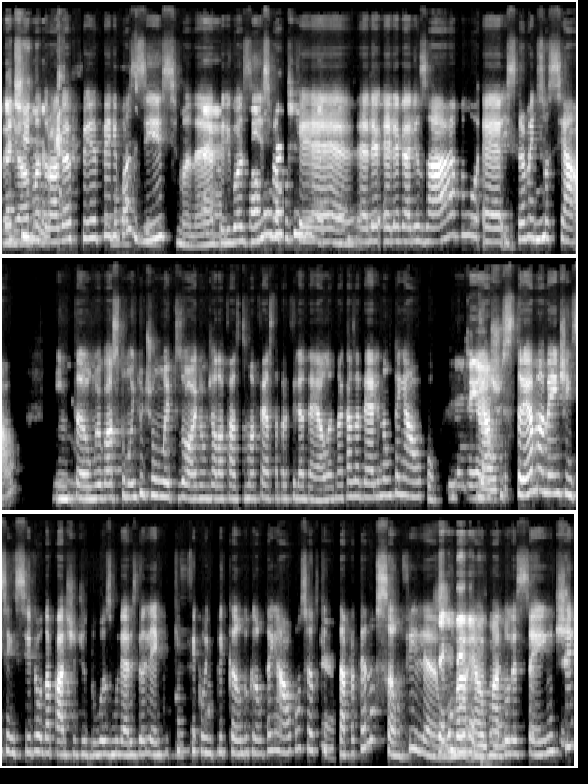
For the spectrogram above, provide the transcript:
ele gatilho, é uma né? droga perigosíssima, né? É. Perigosíssima porque é, é, é legalizado, é extremamente hum. social então, eu gosto muito de um episódio onde ela faz uma festa para a filha dela, na casa dela e não tem álcool. Não tem e álcool. acho extremamente insensível da parte de duas mulheres do elenco que ficam implicando que não tem álcool, sendo que é. dá para ter noção, filha. Uma, é uma né? adolescente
